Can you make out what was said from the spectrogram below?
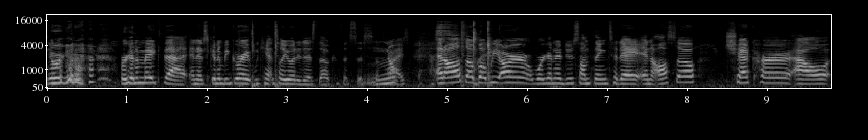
we're gonna we're gonna make that, and it's gonna be great. We can't tell you what it is though, because it's a surprise. And also, but we are we're gonna do something today, and also check her out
